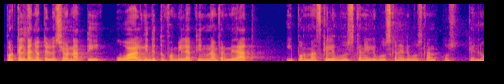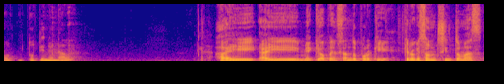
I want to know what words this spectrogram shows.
porque el daño te lo hicieron a ti, o a alguien de tu familia tiene una enfermedad, y por más que le buscan y le buscan y le buscan, pues que no, no tiene nada. Ahí, ahí me quedo pensando porque creo que son síntomas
